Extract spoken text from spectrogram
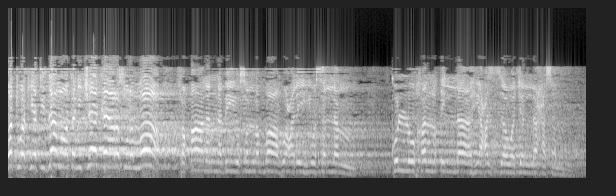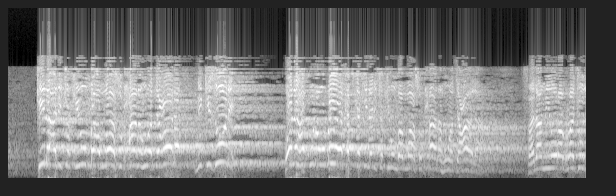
watu wakiyatizama watanicheka ya rasulullah faqala an-nabiy sallallahu alayhi wasallam kullu khalqi llahi azza wa jalla hasanun kila alichokiumba Allah subhanahu wa ta'ala ni kizuri wala hakuna ubaya katika kile alichokiumba Allah subhanahu wa ta'ala falam yura ar-rajul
